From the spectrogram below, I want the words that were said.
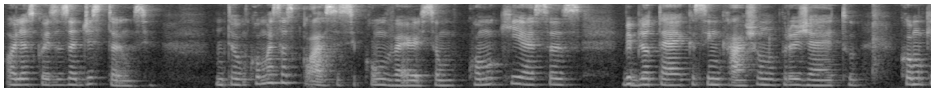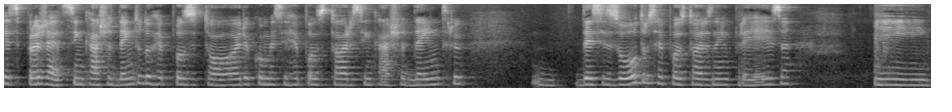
olha as coisas à distância. Então, como essas classes se conversam, como que essas bibliotecas se encaixam no projeto, como que esse projeto se encaixa dentro do repositório, como esse repositório se encaixa dentro desses outros repositórios na empresa e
